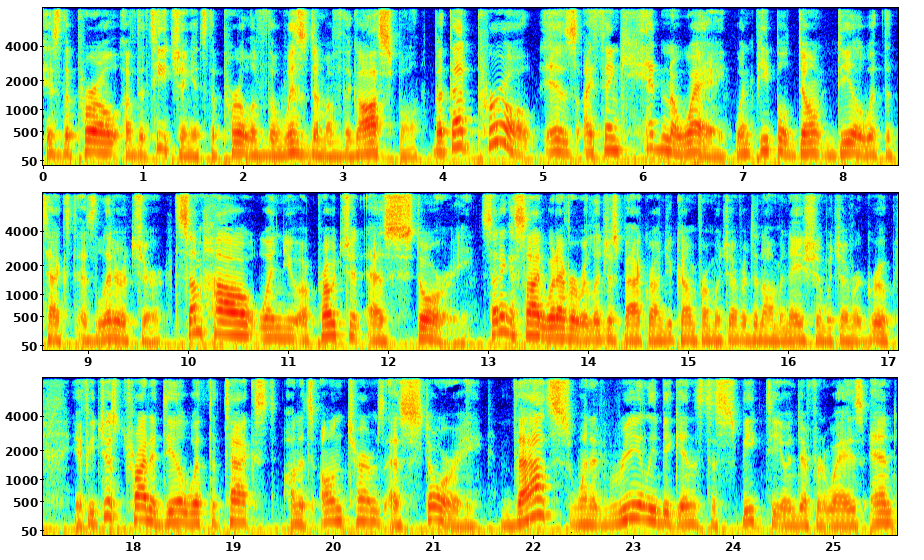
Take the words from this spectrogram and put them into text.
is the pearl of the teaching, it's the pearl of the wisdom of the gospel. But that pearl is, I think, hidden away when people don't deal with the text as literature. Somehow, when you approach it as story, setting aside whatever religious background you come from, whichever denomination, whichever group, if you just try to deal with the text on its own terms as story, that's when it really begins to speak to you in different ways and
